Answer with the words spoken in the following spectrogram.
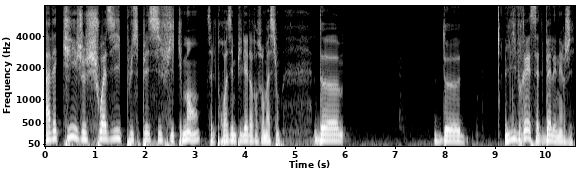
avec qui je choisis plus spécifiquement, c'est le troisième pilier de la transformation, de, de livrer cette belle énergie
